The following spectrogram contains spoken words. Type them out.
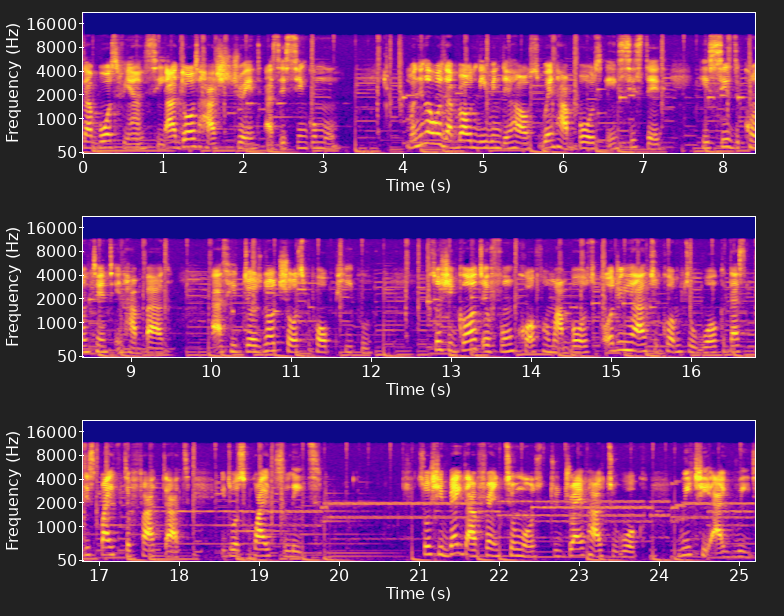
boss fiancé, adores her strength as a single mom. Monica was about leaving the house when her boss insisted he sees the content in her bag as he does not trust poor people. So she got a phone call from her boss ordering her to come to work that's despite the fact that it was quite late. So she begged her friend Thomas to drive her to work, which he agreed.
